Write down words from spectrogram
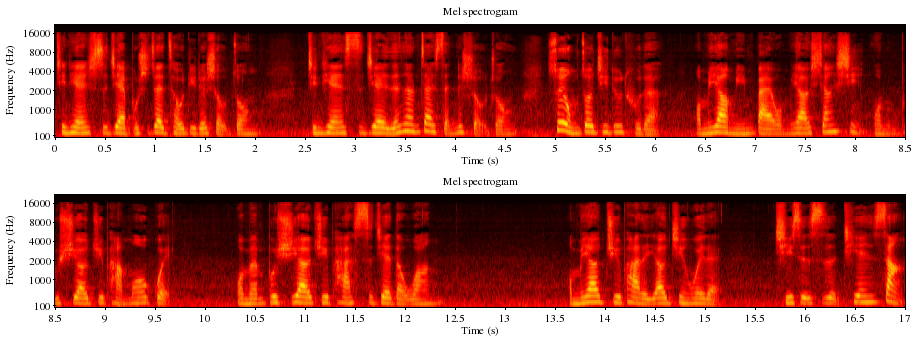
今天世界不是在仇敌的手中，今天世界仍然在神的手中。所以，我们做基督徒的。我们要明白，我们要相信，我们不需要惧怕魔鬼，我们不需要惧怕世界的王。我们要惧怕的、要敬畏的，其实是天上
